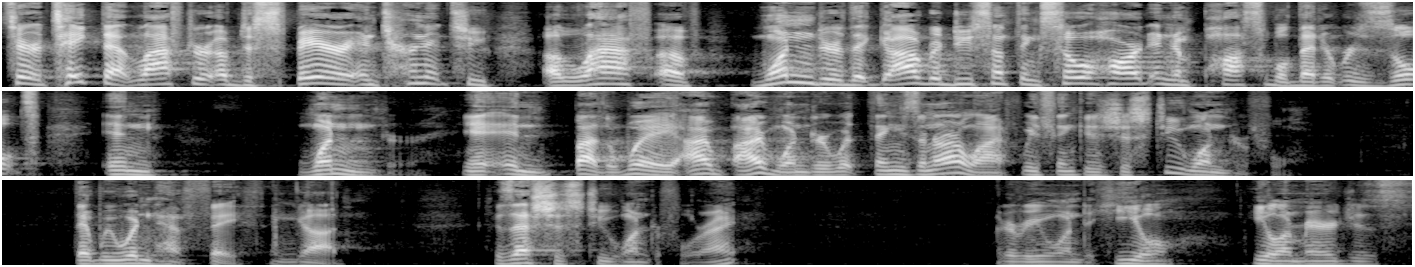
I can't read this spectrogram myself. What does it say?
Sarah, take that laughter of despair and turn it to a laugh of wonder that God would do something so hard and impossible that it results in wonder. And by the way, I, I wonder what things in our life we think is just too wonderful that we wouldn't have faith in God. Because that's just too wonderful, right? Whatever you want to heal, heal our marriages,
